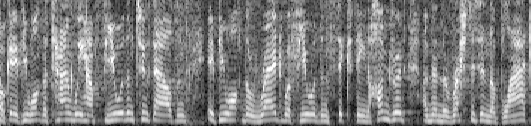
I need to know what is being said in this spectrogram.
Okay, if you want the tan, we have fewer than 2,000. If you want the red, we're fewer than 1,600. And then the rest is in the black.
